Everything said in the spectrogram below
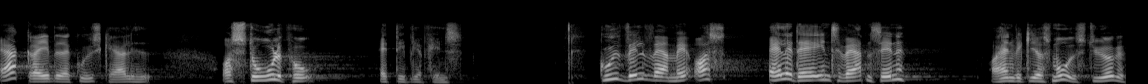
er grebet af Guds kærlighed. Og stole på, at det bliver Pinse. Gud vil være med os alle dage ind til verdens ende, og han vil give os mod, styrke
